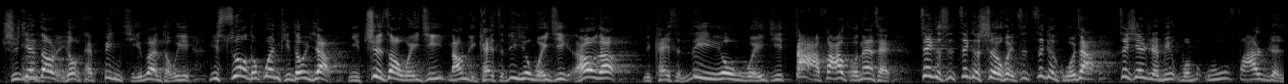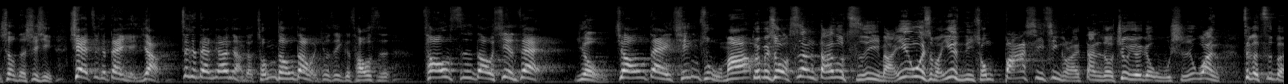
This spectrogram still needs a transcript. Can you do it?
时间到了以后才病急乱投医，你所有的问题都一样，你制造危机，然后你开始利用危机，然后呢，你开始利用危机大发国难财。这个是这个社会，是这个国家，这些人民我们无法忍受的事情。现在这个蛋也一样，这个蛋刚刚讲的，从头到尾就是一个超时，超时到现在。有交代清楚吗？对，没错，是让大家都质疑嘛，因为为什么？因为你从巴西进口来蛋的时候，就有一个五十万这个资本。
